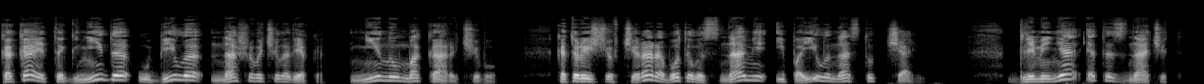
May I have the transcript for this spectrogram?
какая-то гнида убила нашего человека, Нину Макарычеву, которая еще вчера работала с нами и поила нас тут чаем. Для меня это значит,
